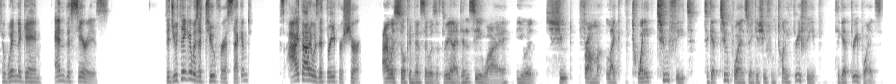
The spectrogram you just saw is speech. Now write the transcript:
to win the game, end the series, did you think it was a two for a second? Because I thought it was a three for sure. I was so convinced it was a three, and I didn't see why you would shoot from like 22 feet to get two points when you can shoot from 23 feet to get three points.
